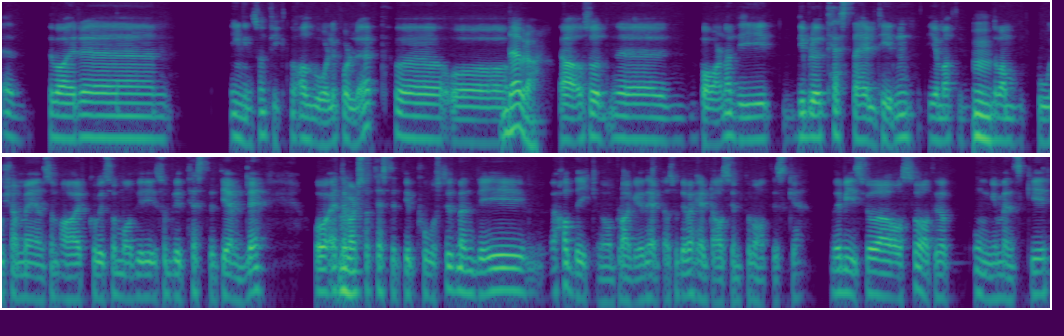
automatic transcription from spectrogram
det var ingen som fikk noe alvorlig forløp. Og, Det er bra. ja, og så barna de, de ble jo testa hele tiden. I og med at Mm. når man bor sammen med en som har covid, så, må de, så blir de testet jevnlig. Og etter Mm. hvert så testet de positivt, men de hadde ikke noen plager i det hele tatt. Så de var helt asymptomatiske. Det viser jo da også at, unge mennesker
